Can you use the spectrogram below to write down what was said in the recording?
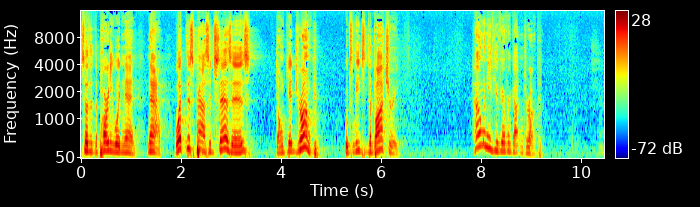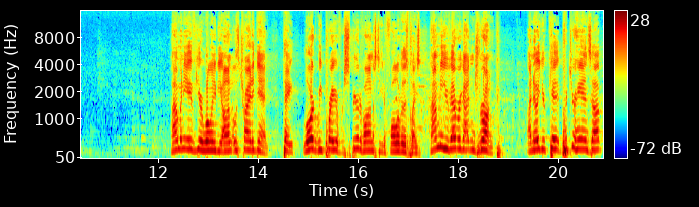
so that the party wouldn't end. Now, what this passage says is don't get drunk, which leads to debauchery. How many of you have ever gotten drunk? How many of you are willing to be honest? Let's try it again. Okay, Lord, we pray for spirit of honesty to fall over this place. How many of you have ever gotten drunk? I know your kid, put your hands up.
